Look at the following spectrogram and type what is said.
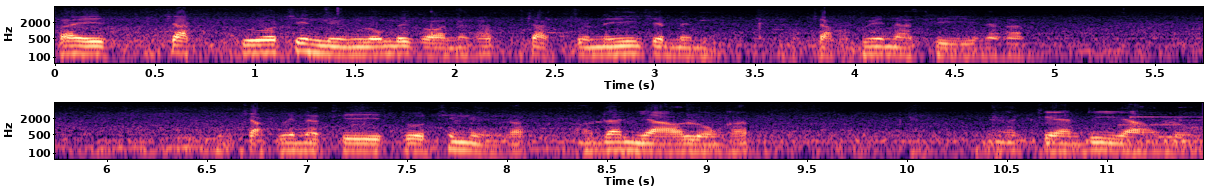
ใส่จักรตัวที่หนึ่งลงไปก่อนนะครับ จักรตัวนี้จะเป็นจักรวินาทีนะครับ จักรวินาทีตัวที่หนึ่งครับ เอาด้านยาวลงครับ แกนที่ยาวลง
